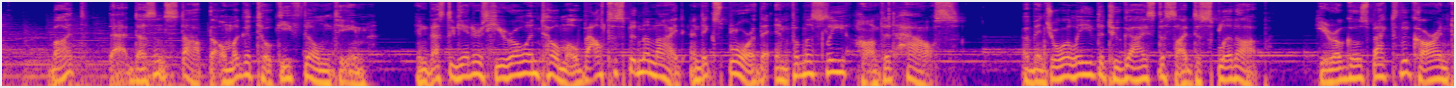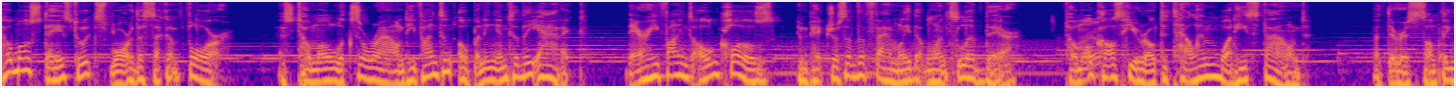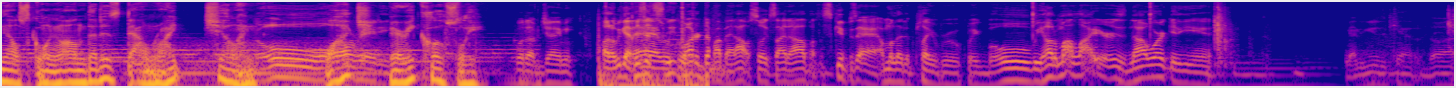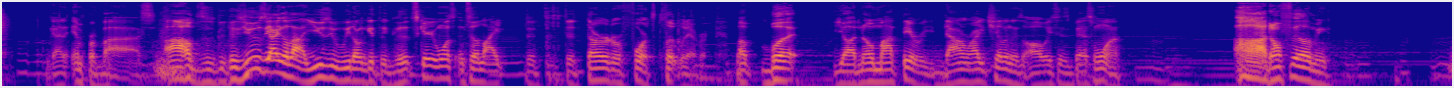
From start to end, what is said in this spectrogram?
But that doesn't stop the Omagatoki film team. Investigators Hiro and Tomo vow to spend the night and explore the infamously haunted house. Eventually, the two guys decide to split up. Hiro goes back to the car and Tomo stays to explore the second floor. As Tomo looks around, he finds an opening into the attic. There he finds old clothes and pictures of the family that once lived there. Tomo calls Hiro to tell him what he's found. But there is something else going on that is downright chilling. Oh, Watch already. very closely. What up, Jamie? Hold on, we got to Visit ad real Sweetwater quick. My bad, I was so excited. I was about to skip his ad. I'm gonna let it play real quick. But oh, we hold on, my lighter is not working again. Gotta use the candle, dog. Gotta improvise. I hope this is good because usually I ain't gonna lie. Usually we don't get the good scary ones until like the, the third or fourth clip, whatever. But but y'all know my theory. Downright chilling is always his best one. Ah, don't feel me.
